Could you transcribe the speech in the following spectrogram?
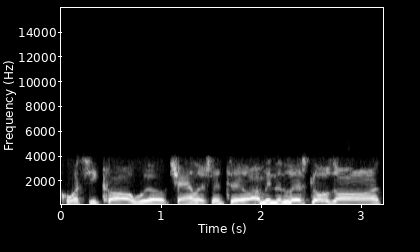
Quincy Caldwell, Chandler Centel. I mean, the list goes on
